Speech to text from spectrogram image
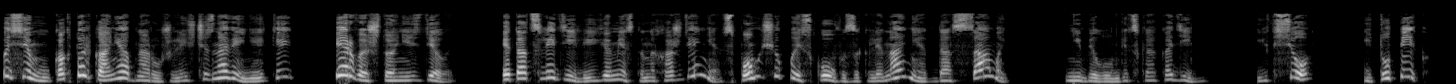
Посему, как только они обнаружили исчезновение Кейт, первое, что они сделали, это отследили ее местонахождение с помощью поискового заклинания до самой Нибелунгетской академии. И все. И тупик.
